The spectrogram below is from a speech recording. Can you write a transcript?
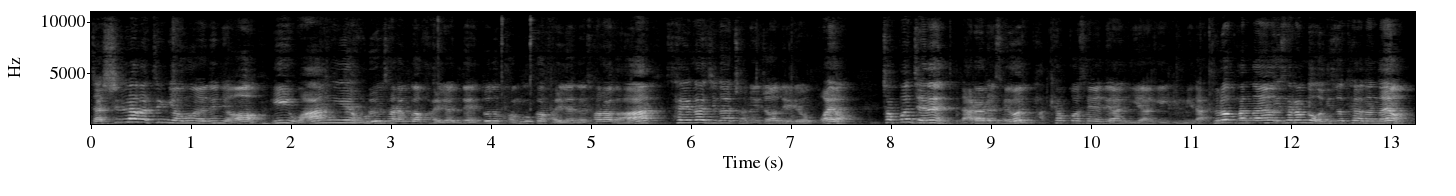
자, 신라 같은 경우에는요, 이 왕위에 오른 사람과 관련된 또는 건국과 관련된 설화가 세 가지가 전해져 내려와요. 첫 번째는 나라를 세운 박혁거세에 대한 이야기입니다. 들어봤나요? 이 사람도 어디서 태어났나요?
